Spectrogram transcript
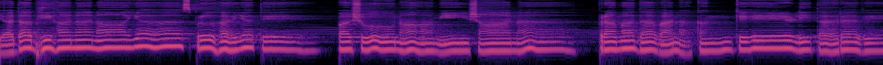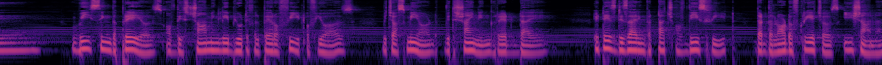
यदभिहननाय स्पृहयते पशूनामीशान प्रमदवनकङ्केळितरवे We sing the prayers of this charmingly beautiful pair of feet of yours, which are smeared with shining red dye. It is desiring the touch of these feet that the Lord of creatures, Ishana,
